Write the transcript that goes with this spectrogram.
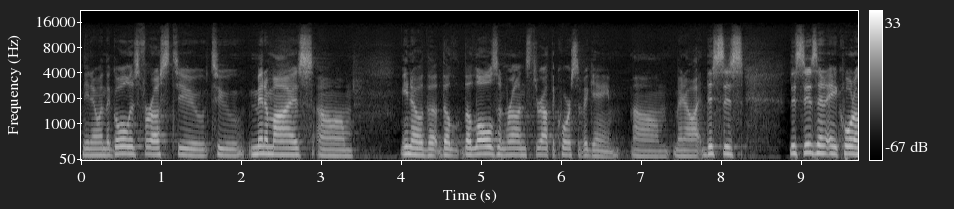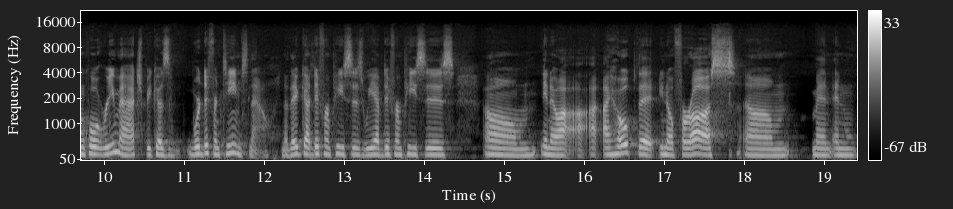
you know, and the goal is for us to to minimize, um, you know, the, the the lulls and runs throughout the course of a game. Um, you know, this is this isn't a quote unquote rematch because we're different teams now. You know, they've got different pieces, we have different pieces. Um, you know, I, I hope that you know for us, um, and, and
